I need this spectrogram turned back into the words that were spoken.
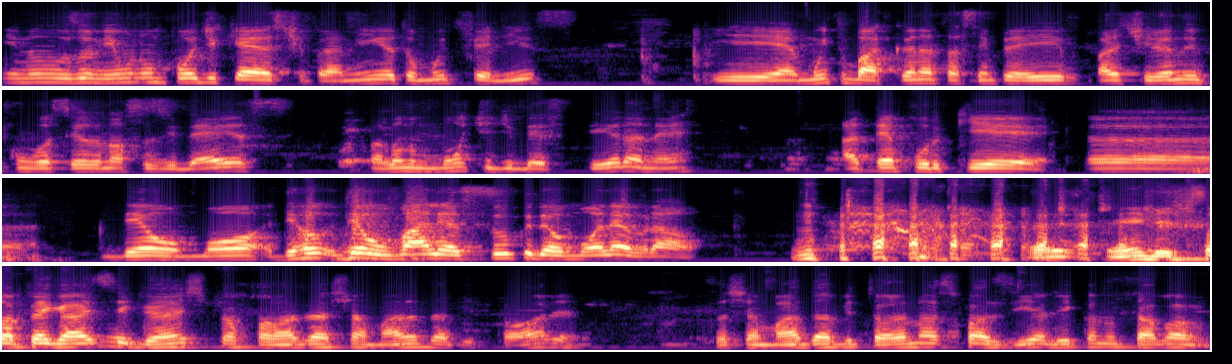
e nos unimos num podcast. Para mim, eu estou muito feliz e é muito bacana estar sempre aí partilhando com vocês as nossas ideias falando um monte de besteira, né? Até porque uh, deu, mo... deu, deu vale a suco, deu mole a brau. É, deixa eu só pegar esse gancho para falar da chamada da vitória. Essa chamada da vitória nós fazia ali quando estava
